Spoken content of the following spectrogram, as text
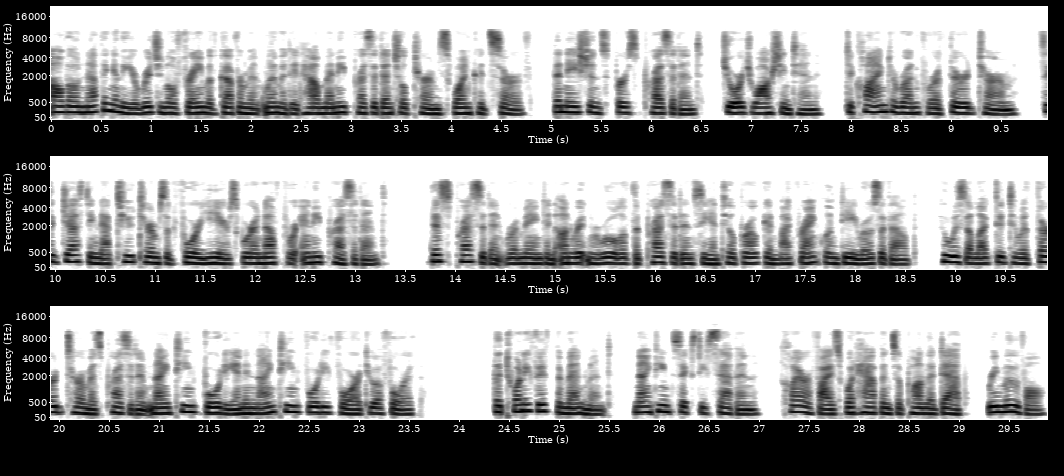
Although nothing in the original frame of government limited how many presidential terms one could serve, the nation's first president, George Washington, declined to run for a third term, suggesting that two terms of four years were enough for any president. This precedent remained an unwritten rule of the presidency until broken by Franklin D. Roosevelt, who was elected to a third term as president 1940 and in 1944 to a fourth. The 25th Amendment, 1967, clarifies what happens upon the death, removal,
